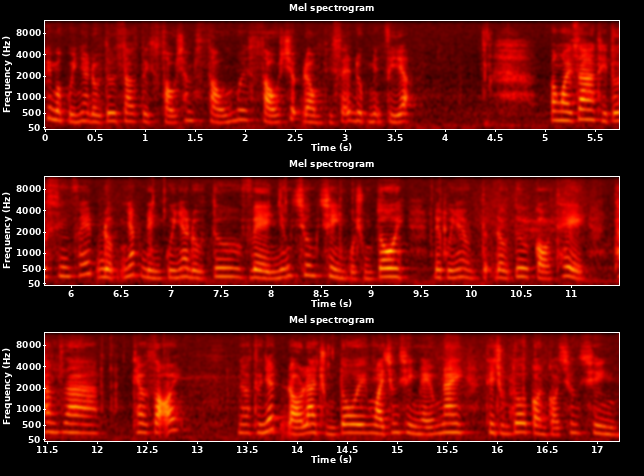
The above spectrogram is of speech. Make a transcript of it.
Khi mà quý nhà đầu tư giao dịch 666 triệu đồng thì sẽ được miễn phí ạ. Và ngoài ra thì tôi xin phép được nhắc đến quý nhà đầu tư về những chương trình của chúng tôi để quý nhà đầu tư có thể tham gia theo dõi. Ờ, thứ nhất đó là chúng tôi, ngoài chương trình ngày hôm nay thì chúng tôi còn có chương trình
